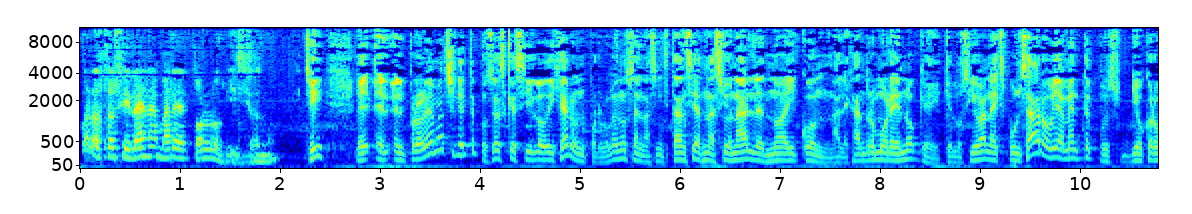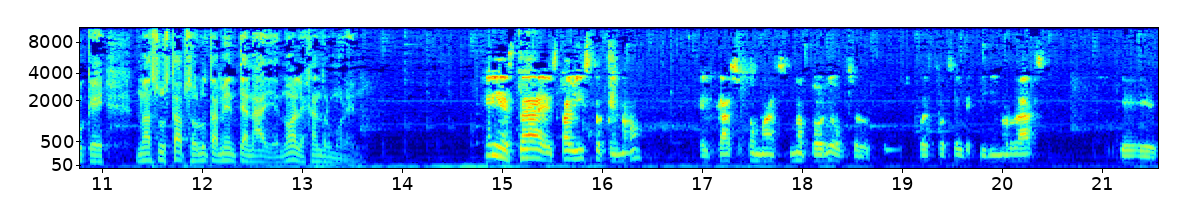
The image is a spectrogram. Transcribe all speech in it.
bueno, sociedad es la madre de todos los vicios, ¿no? Sí, el, problema, chiquete, pues es que sí lo dijeron, por lo menos en las instancias nacionales, no hay con Alejandro Moreno, que, que, los iban a expulsar. Obviamente, pues yo creo que no asusta absolutamente a nadie, ¿no? Alejandro Moreno. Sí, está, está visto que no. El caso más notorio, por supuesto, es el de Kirin Ordaz, que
